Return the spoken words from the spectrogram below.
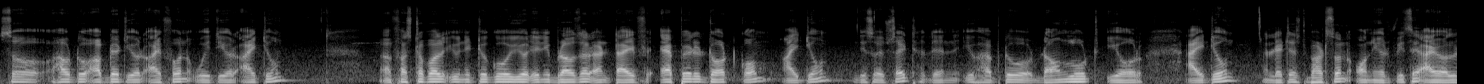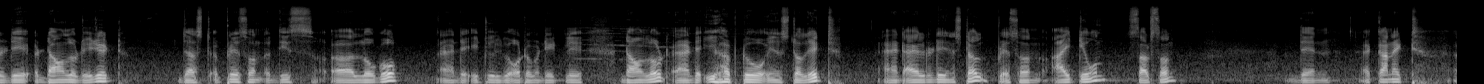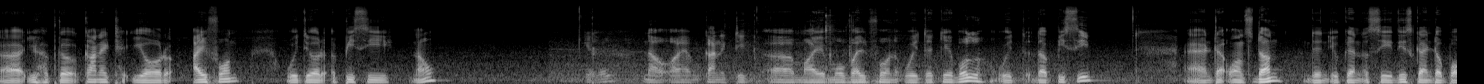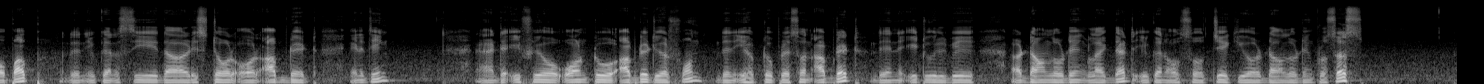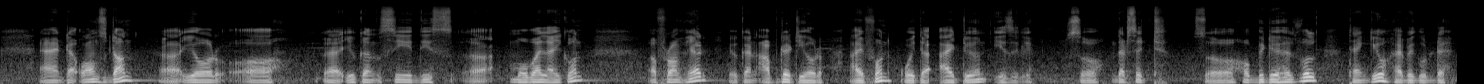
so how to update your iphone with your itunes? Uh, first of all you need to go your any browser and type apple.com itunes this website. Then you have to download your itunes latest version on your pc i already downloaded it. Just press on this uh, logo and it will be automatically download and you have to install it. And i already installed. Press on itunes search on. Then uh, connect uh, you have to connect your iphone with your pc now. Cable? Now i am connecting uh, my mobile phone with the cable with the pc and uh, once done then you can see this kind of pop-up. Then you can see the restore or update anything. And if you want to update your phone then you have to press on update. Then it will be uh, downloading like that. You can also check your downloading process and once done uh, your uh, uh, you can see this mobile icon. From here you can update your iphone with the itunes easily. So that's it. So hope video helpful. Thank you. Have a good day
